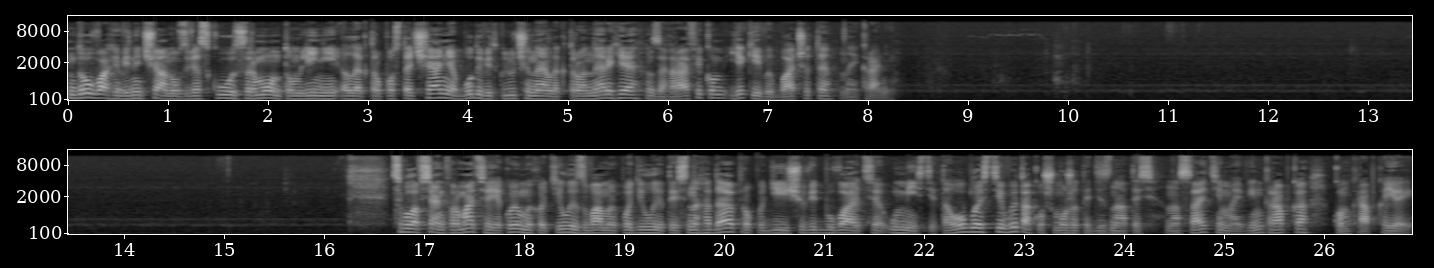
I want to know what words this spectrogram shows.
До уваги вінничан у зв'язку з ремонтом лінії електропостачання буде відключена електроенергія за графіком, який ви бачите на екрані. Це була вся інформація, якою ми хотіли з вами поділитись. Нагадаю про події, що відбуваються у місті та області. Ви також можете дізнатись на сайті myvin.com.ua.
